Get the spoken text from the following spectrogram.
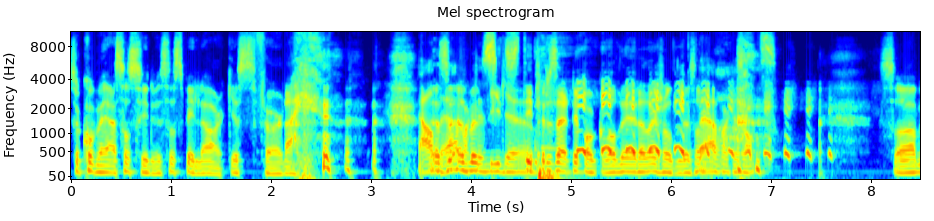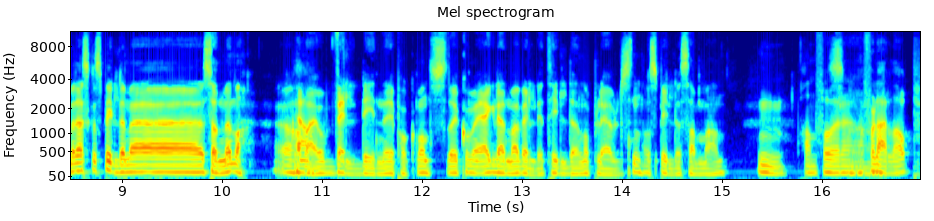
så kommer jeg sannsynligvis til å spille Arcus før deg. ja, det er faktisk... Jeg er minst interessert i Pokémon i redaksjonen, liksom. Det er faktisk sant. Så, men jeg skal spille det med sønnen min. da Han Ja. er jo veldig inne i Pokémon, så det kommer, jeg gleder meg veldig til den opplevelsen. Å spille sammen med han. Mm, han, får, Så- han får lære deg opp.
